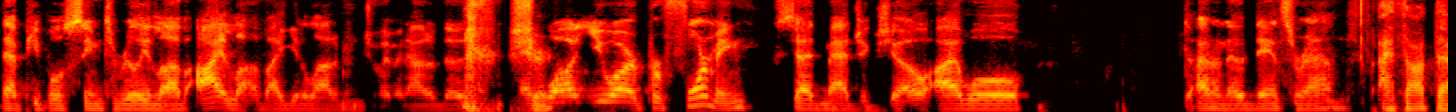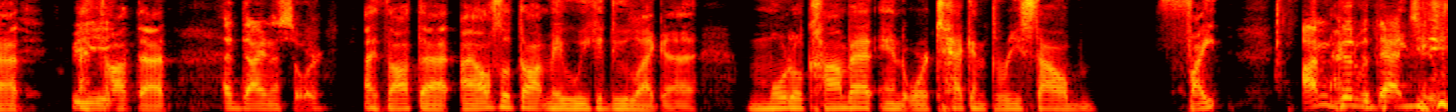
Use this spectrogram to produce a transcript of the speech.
that people seem to really love i love i get a lot of enjoyment out of those sure. and while you are performing said magic show i will i don't know dance around I thought that. I thought that. a dinosaur I thought that. I also thought maybe we could do like a Mortal Kombat and or Tekken 3 style fight. i'm good with that too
